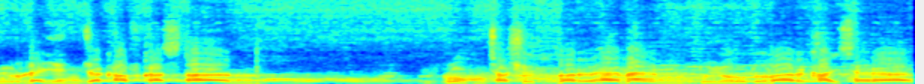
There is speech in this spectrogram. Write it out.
gürleyince Kafkas'tan Rum çaşıtları hemen duyurdular Kayser'e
